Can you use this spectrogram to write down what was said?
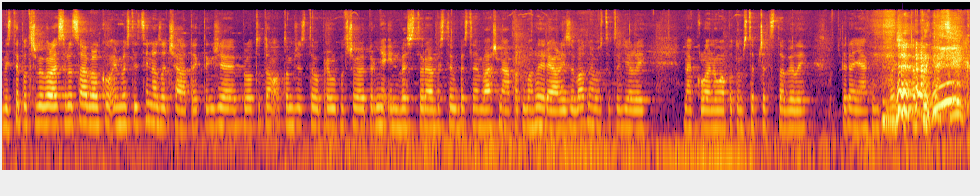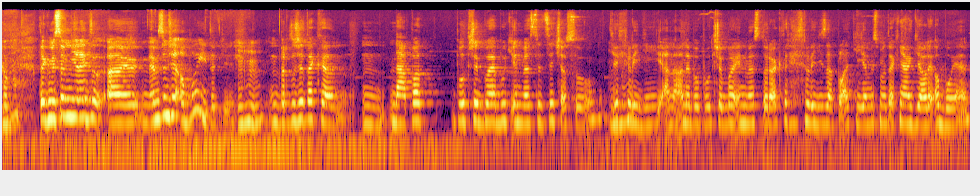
vy jste potřebovali asi docela velkou investici na začátek, takže bylo to tam o tom, že jste opravdu potřebovali prvně investora, abyste vůbec ten váš nápad mohli realizovat, nebo jste to dělali na kolenou a potom jste představili teda nějakou tu vaši aplikaci? Tak my jsme měli uh, já myslím, že obojí totiž, mm-hmm. protože tak uh, nápad potřebuje buď investici času těch mm-hmm. lidí, a nebo potřebuje investora, který ty lidi zaplatí a my jsme tak nějak dělali oboje.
